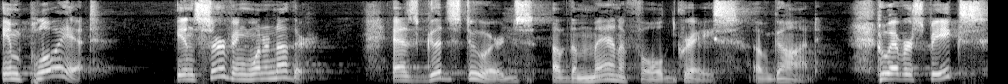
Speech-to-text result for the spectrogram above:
employ it in serving one another as good stewards of the manifold grace of God. Whoever speaks,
